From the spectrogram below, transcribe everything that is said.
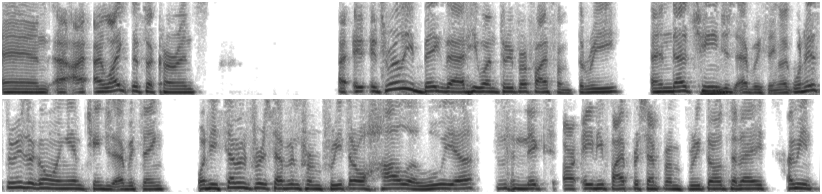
And I, I like this occurrence. It's really big that he went three for five from three, and that changes mm-hmm. everything. Like when his threes are going in, changes everything. When he's seven for seven from free throw, hallelujah. The Knicks are 85% from free throw today. I mean,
